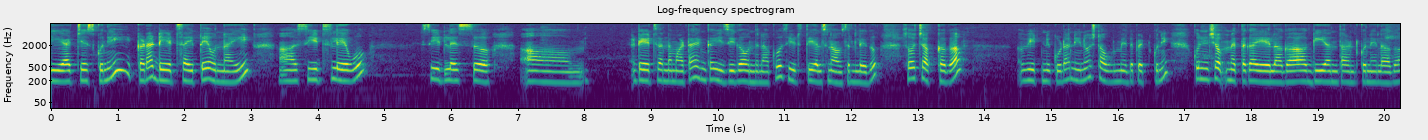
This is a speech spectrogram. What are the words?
గీ యాడ్ చేసుకుని ఇక్కడ డేట్స్ అయితే ఉన్నాయి. సీడ్స్ లేవు. సీడ్లెస్ డేట్స్ అన్నమాట. ఇంకా ఈజీగా ఉంది నాకు. సీడ్స్ తీయాల్సిన అవసరం లేదు. సో చక్కగా వీటిని కూడా నేను స్టవ్ మీద పెట్టుకుని కొంచెం మెత్తగా అయ్యేలాగా గీ అంతా అంటుకునేలాగా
